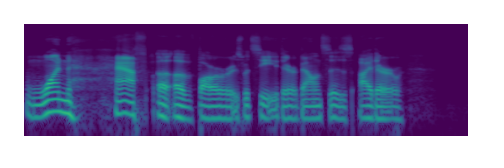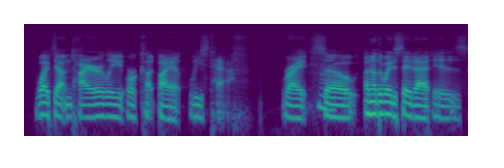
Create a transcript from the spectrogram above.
one half of borrowers would see their balances either wiped out entirely or cut by at least half right? Hmm. So another way to say that is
